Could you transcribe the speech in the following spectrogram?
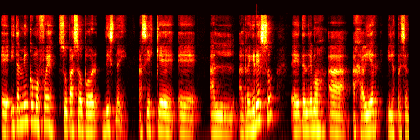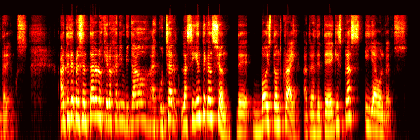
eh, y también cómo fue su paso por Disney. Así es que al, regreso tendremos a, a Javier y les presentaremos. Antes de presentaros, los quiero dejar invitados a escuchar la siguiente canción de Boys Don't Cry a través de TX Plus y ya volvemos.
